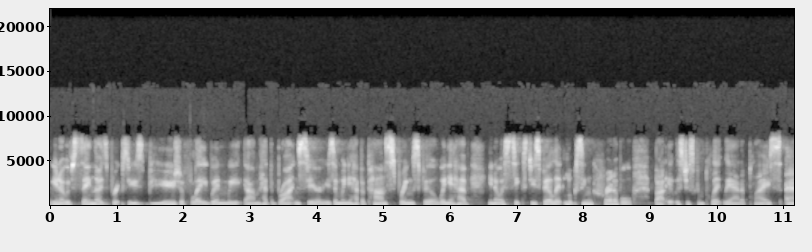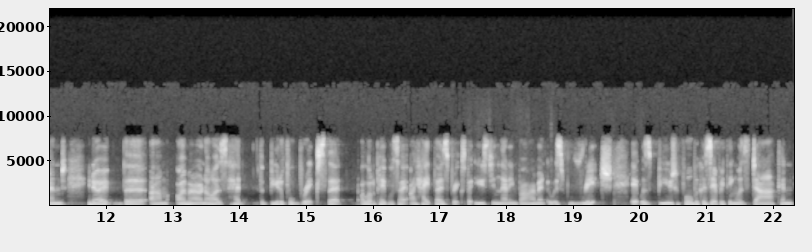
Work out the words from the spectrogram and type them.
you know we've seen those bricks used beautifully when we um, had the brighton series and when you have a palm springs feel when you have you know a 60s feel it looks incredible but it was just completely out of place. And you know the um, omar and oz had the beautiful bricks that a lot of people say, I hate those bricks, but used in that environment, it was rich, it was beautiful because everything was dark and,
